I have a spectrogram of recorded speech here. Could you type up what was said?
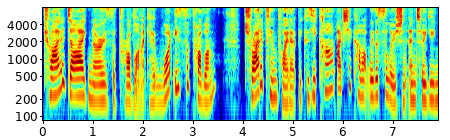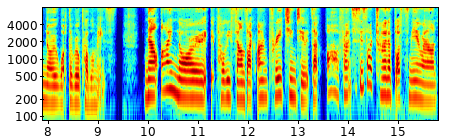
Try to diagnose the problem. Okay. What is the problem? Try to pinpoint it because you can't actually come up with a solution until you know what the real problem is. Now I know it probably sounds like I'm preaching to. It's like, oh, Francis is like trying to boss me around.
